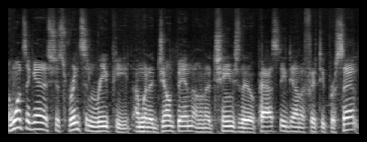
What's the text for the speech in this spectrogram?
And once again, it's just rinse and repeat. I'm going to jump in, I'm going to change the opacity down to 50%,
